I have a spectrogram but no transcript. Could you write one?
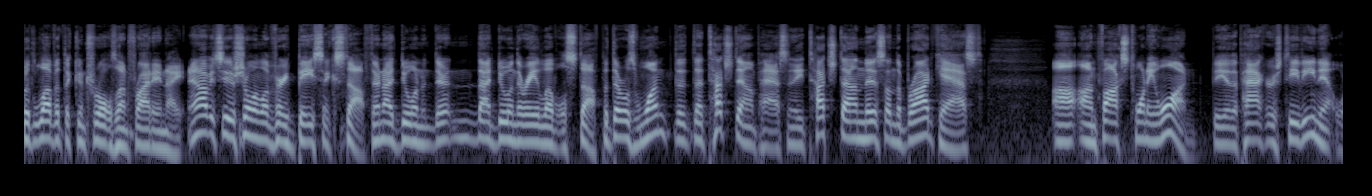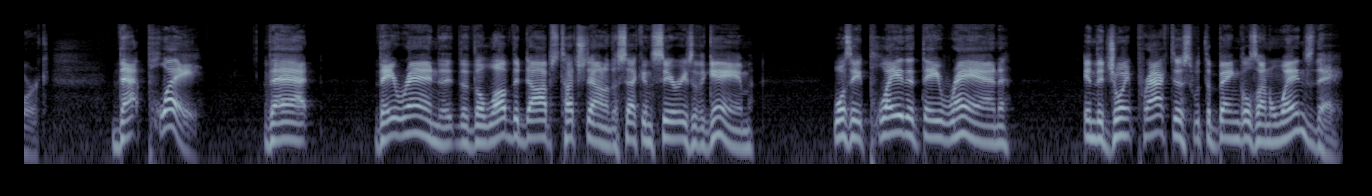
with Love at the controls on Friday night. And obviously they're showing a very basic stuff. They're not doing they're not doing their A level stuff. But there was one the, the, touchdown pass, and they touched on this on the broadcast uh, on Fox 21 via the Packers TV network. That play that they ran the, the, the Love the Doubs touchdown in the second series of the game was a play that they ran in the joint practice with the Bengals on Wednesday.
